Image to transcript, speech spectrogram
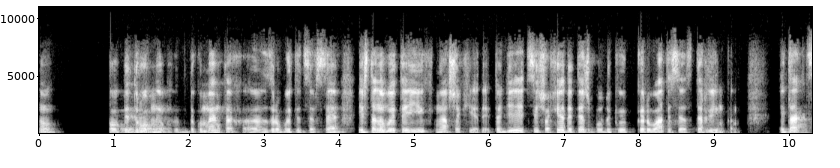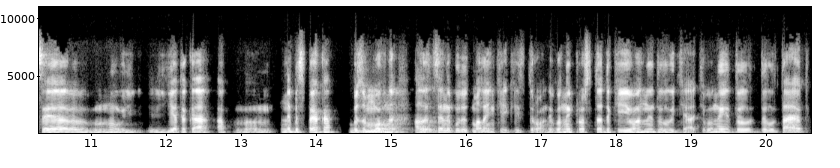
Ну, по підробних документах е, зробити це все і встановити їх на шахеди. Тоді ці шахеди теж будуть керуватися Старлінком. І так, це ну, є така небезпека, безумовно, але це не будуть маленькі якісь дрони. Вони просто до Києва не долетять. Вони до- долетають,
